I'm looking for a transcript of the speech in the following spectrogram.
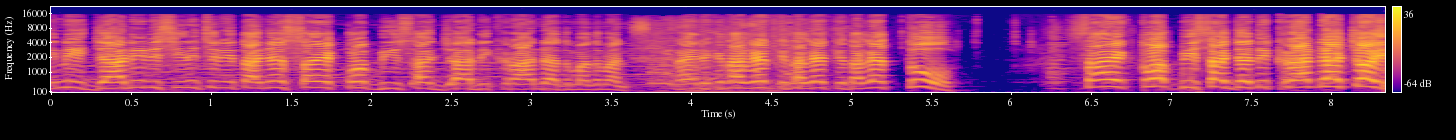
Ini jadi di sini ceritanya Cyclops bisa jadi keranda, teman-teman. Nah, ini kita lihat, kita lihat, kita lihat tuh. Cyclops bisa jadi keranda, coy.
